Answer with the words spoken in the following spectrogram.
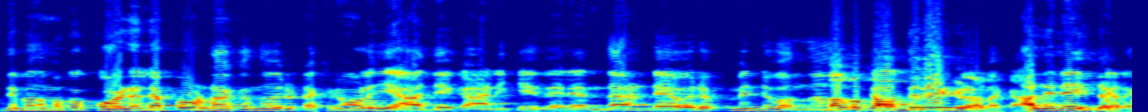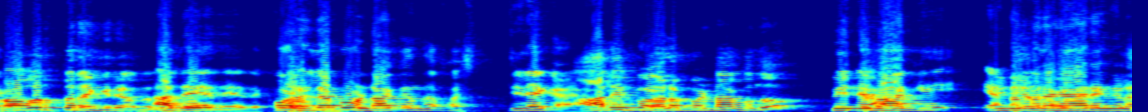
ഇതിപ്പോ നമുക്ക് കുഴലപ്പം ഉണ്ടാക്കുന്ന ഒരു ടെക്നോളജി ആദ്യം കാണിക്കുക എന്താണ് ഡെവലപ്മെന്റ് വന്നത്? നമുക്ക് അതിലേക്ക് കടക്കാം. അതിലേക്ക് പ്രവർത്തനം എങ്ങനെയാണ് അതെ അതെ അതെ. കുഴലപ്പം ഉണ്ടാക്കുന്ന ഫസ്റ്റിലേക്ക് ആദ്യം കോലപ്പെട്ടാക്കുന്നു പിന്നെ ബാക്കി എണ്ണപ്രകാരങ്ങൾ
